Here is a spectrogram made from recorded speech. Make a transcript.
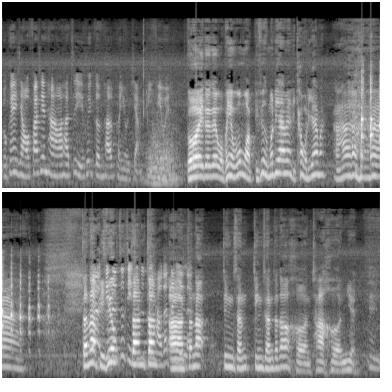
我跟你讲，我发现他哦，他自己会跟他的朋友讲 B feel 哎。对对对，我朋友问我比 f 什么厉害吗？你看我厉害吗？啊，真的比没有其 f 实自己就真真啊，人真的精神精神真的很差很远。嗯，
